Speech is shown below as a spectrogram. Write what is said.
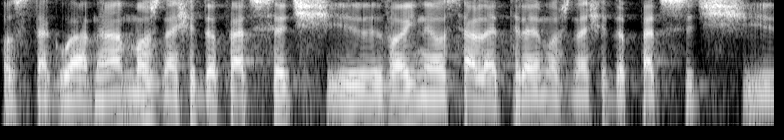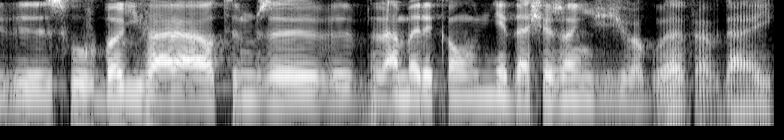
Ostagłana. Można się dopatrzeć y, wojny o Saletrę, można się dopatrzeć y, słów Boliwara o tym, że Ameryką nie da się rządzić w ogóle, prawda? I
